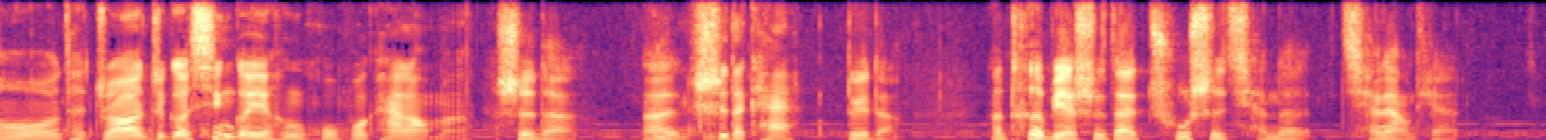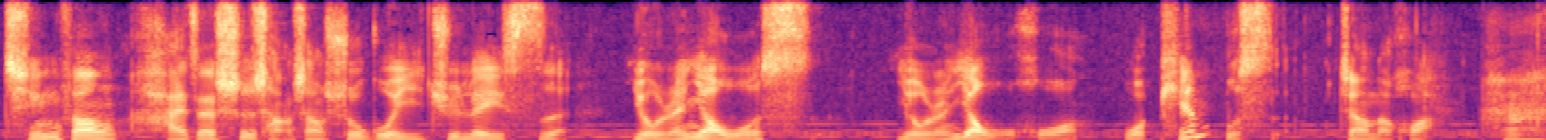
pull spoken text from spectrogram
哦，他主要这个性格也很活泼开朗嘛，是的，那、嗯吃得开。对的。那特别是在出事前的前两天，秦芳还在市场上说过一句类似“有人要我死，有人要我活，我偏不死”这样的话。啊，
